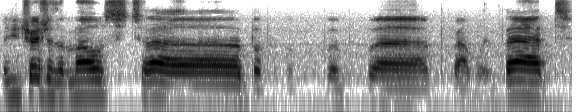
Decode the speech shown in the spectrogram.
What do you treasure the most? Uh, bu- bu- bu- bu- uh, probably that.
